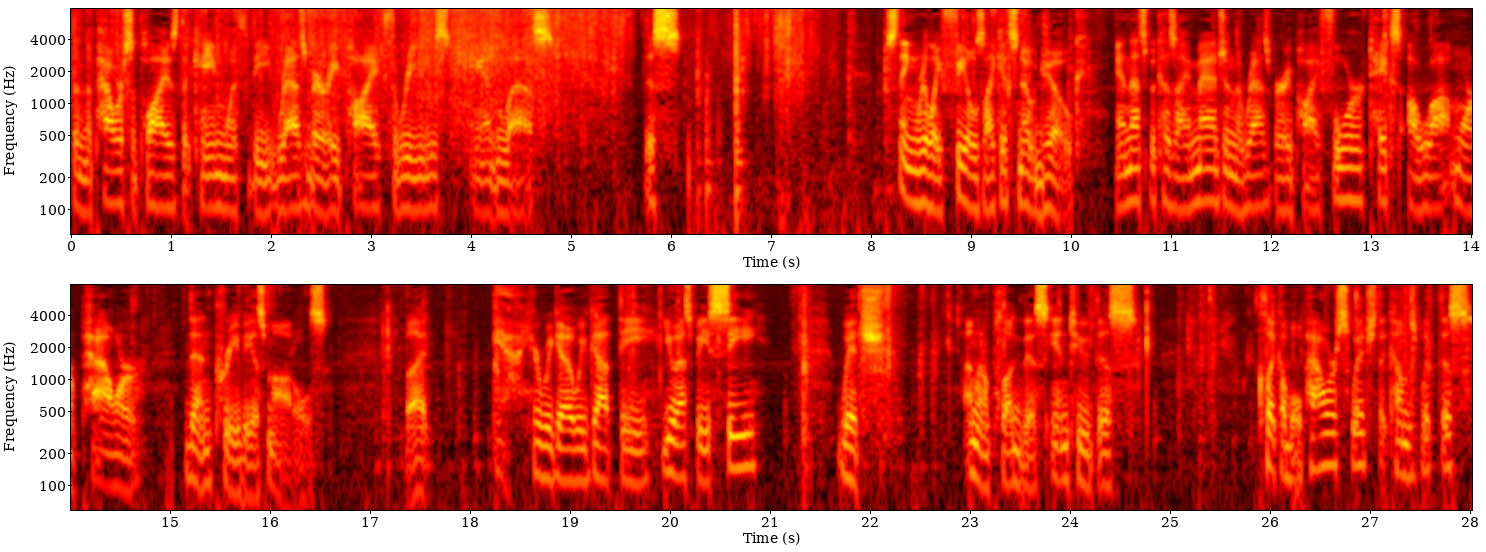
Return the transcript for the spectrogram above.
than the power supplies that came with the Raspberry Pi 3s and less. This, this thing really feels like it's no joke and that's because I imagine the Raspberry Pi 4 takes a lot more power than previous models. But yeah, here we go. We've got the USB-C, which I'm going to plug this into this clickable power switch that comes with this.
